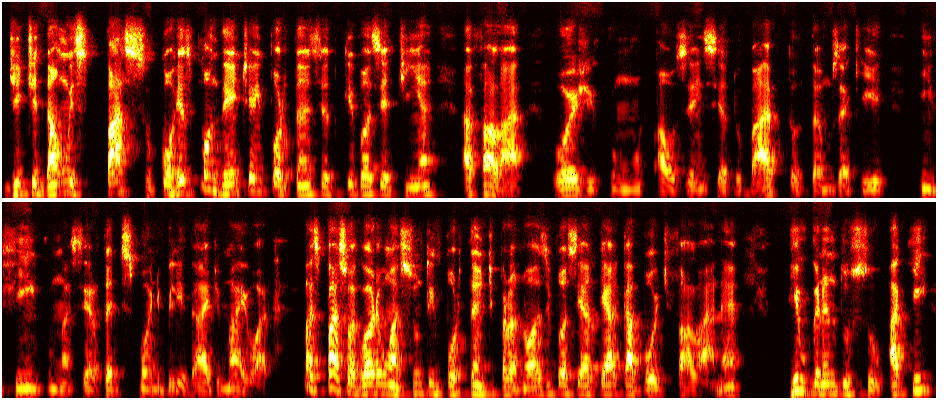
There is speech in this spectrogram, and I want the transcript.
de te dar um espaço correspondente à importância do que você tinha a falar. Hoje, com a ausência do Babton, estamos aqui, enfim, com uma certa disponibilidade maior. Mas passo agora a um assunto importante para nós, e você até acabou de falar, né? Rio Grande do Sul. Aqui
